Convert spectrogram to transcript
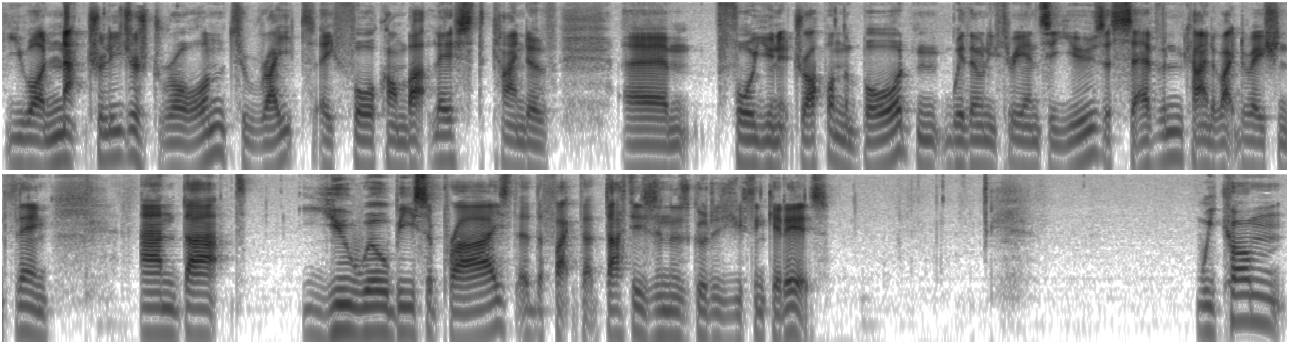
you are naturally just drawn to write a four combat list, kind of um, four unit drop on the board with only three NCUs, a seven kind of activation thing, and that you will be surprised at the fact that that isn't as good as you think it is. We come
